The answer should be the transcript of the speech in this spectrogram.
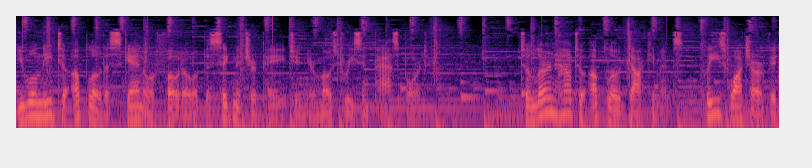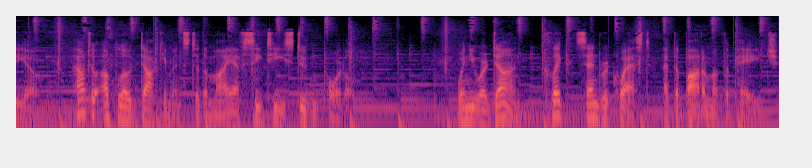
you will need to upload a scan or photo of the signature page in your most recent passport. To learn how to upload documents, please watch our video, How to Upload Documents to the MyFCT Student Portal. When you are done, click Send Request at the bottom of the page.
